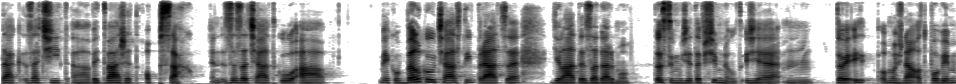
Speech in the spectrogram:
tak začít uh, vytvářet obsah ze začátku a jako velkou část té práce děláte zadarmo. To si můžete všimnout, že mm, to je i možná odpovím,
